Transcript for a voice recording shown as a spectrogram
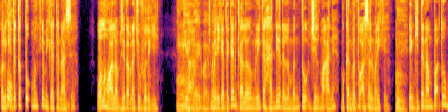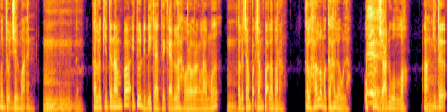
Kalau Oh. kita ketuk mereka mereka akan rasa. Wallahu alam saya tak pernah cuba Oh. lagi. Okey, Ah, baik, baik, Cuma baik. dikatakan kalau mereka hadir dalam bentuk jelmaan eh bukan Hmm. bentuk asal mereka. Ui. Yang kita nampak tu bentuk jelmaan. Hmm. Hmm. hmm, hmm. Kalau kita nampak itu dia dikatakanlah orang-orang lama Hmm. kalau campak-campaklah barang. Kalau halau maka halaulah. Ukhruj Eh. aduwallah. Ah Hmm. kita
